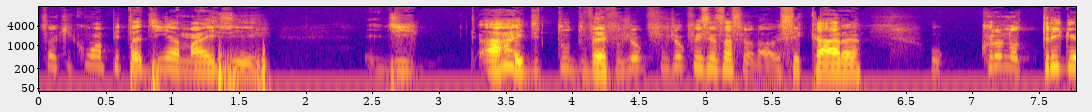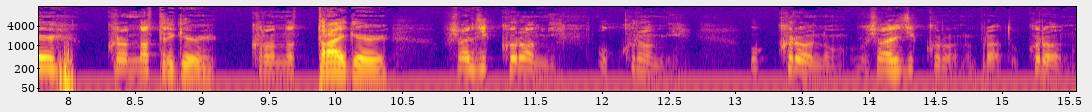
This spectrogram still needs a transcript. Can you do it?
só que com uma pitadinha a mais de. de. Ai, de tudo, velho. O jogo, o jogo foi sensacional. Esse cara, o Chrono Trigger. Chrono Trigger. Chrono Trigger. Vou chamar ele de Chrome. O Chrome. O Crono. Vou chamar ele de Crono. Pronto, o Crono.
